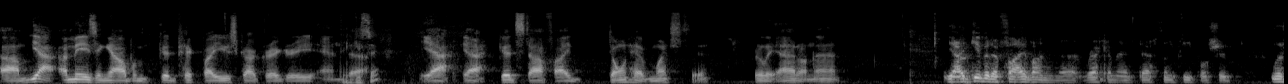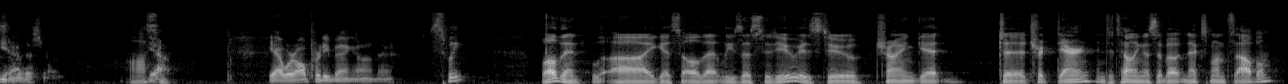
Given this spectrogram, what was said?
um, yeah, amazing album. Good pick by you, Scott Gregory. And Thank uh, you, sir. yeah, yeah, good stuff. I don't have much to really add on that. Yeah, I'd give it a five on uh, recommend. Definitely, people should listen Yeah. to this one. Awesome. Yeah. Yeah, we're all pretty bang on there. Sweet. Well then, uh, I guess all that leaves us to do is to try and get to trick Darren into telling us about next month's album.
